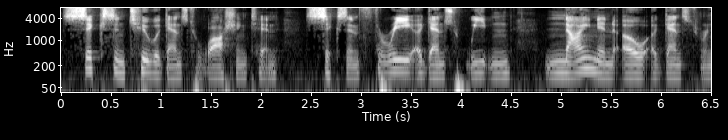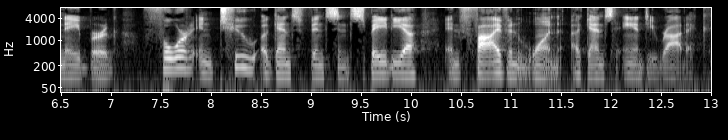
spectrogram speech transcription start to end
6 and 2 against Washington, 6 and 3 against Wheaton, 9 and 0 against Reneberg, 4 and 2 against Vincent Spadea, and 5 and 1 against Andy Roddick.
